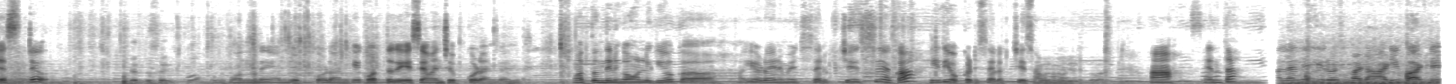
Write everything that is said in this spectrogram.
జస్ట్ పెద్ద సైజు. ఉంది అని చెప్పుకోవడానికి కొత్తది వేసామని చెప్పుకోవడానికి అంతే. మొత్తం దీని గౌన్లకి ఒక ఏడు ఎనిమిది సెలెక్ట్ చేసి ఒక ఇది ఒక్కటి సెలెక్ట్ చేసాం అనమాట ఎంత? అలానే ఈరోజు మా డాడీ బర్త్డే.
